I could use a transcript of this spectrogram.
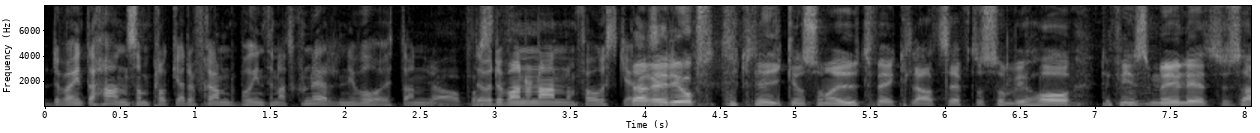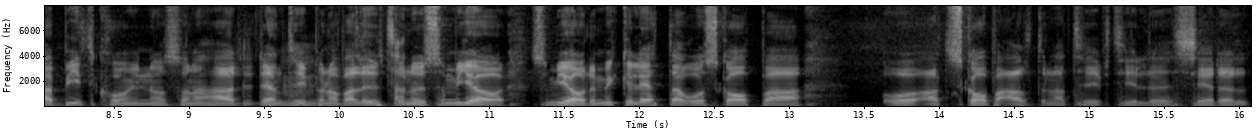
det var inte han som plockade fram det på internationell nivå utan Ja, det, var någon annan forskare. Där är det ju också tekniken som har utvecklats eftersom vi har, det finns Mm. möjlighet till så här bitcoin och sådana här, den typen Mm. av valutor Så- nu som gör, som gör det mycket lättare att skapa, och att skapa alternativ till eh, sedel,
